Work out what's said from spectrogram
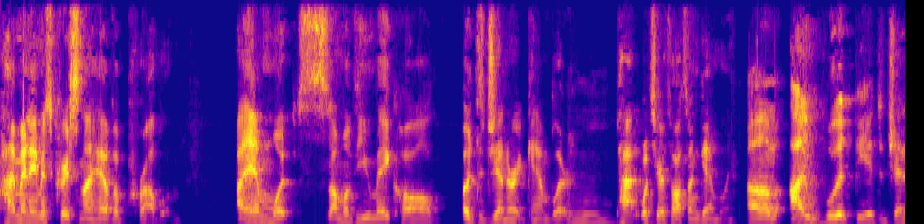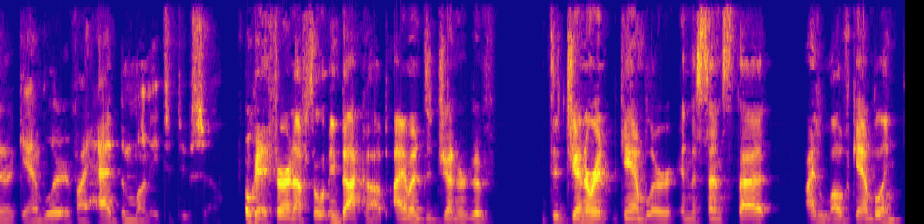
hi, my name is Chris, and I have a problem. I am what some of you may call a degenerate gambler. Mm. Pat, what's your thoughts on gambling? Um, I would be a degenerate gambler if I had the money to do so. Okay, fair enough. So let me back up. I am a degenerative, degenerate gambler in the sense that I love gambling.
